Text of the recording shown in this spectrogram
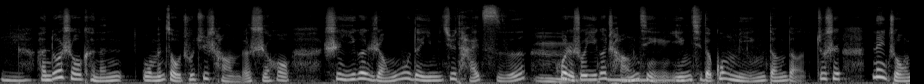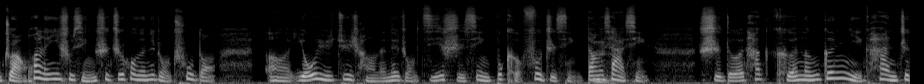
嗯。很多时候可能我们走出剧场的时候，是一个人物的一句台词，嗯或者说一个场景嗯引起的共鸣等等，就是那种转换了艺术形式之后的那种触动。呃，由于剧场的那种即时性、不可复制性、当下性，使得它可能跟你看这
